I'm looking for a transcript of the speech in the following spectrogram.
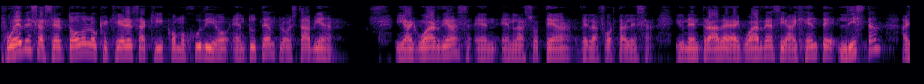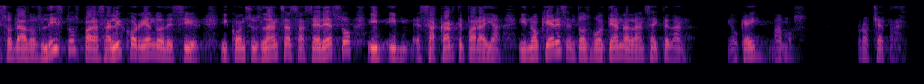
puedes hacer todo lo que quieres aquí como judío en tu templo, está bien. Y hay guardias en, en, la azotea de la fortaleza. Y una entrada, hay guardias y hay gente lista, hay soldados listos para salir corriendo a decir, y con sus lanzas hacer eso y, y sacarte para allá. Y no quieres, entonces voltean la lanza y te dan. Y ok, vamos. Brochetas.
